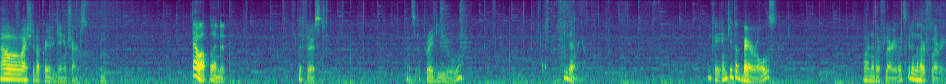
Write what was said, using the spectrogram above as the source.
Oh, I should have upgraded a gang of sharks. Hmm. Oh well, we'll end it. But first, let's upgrade you. And there we go. Okay, empty the barrels. Or another flurry. Let's get another flurry.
